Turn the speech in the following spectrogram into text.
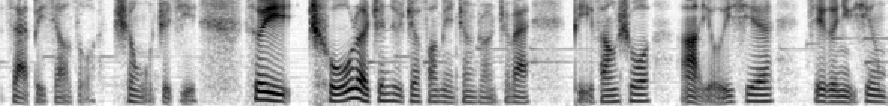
在被叫做生物制剂，所以除了针对这方面症状之外，比方说啊，有一些这个女性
